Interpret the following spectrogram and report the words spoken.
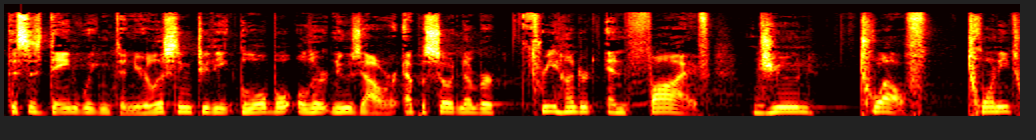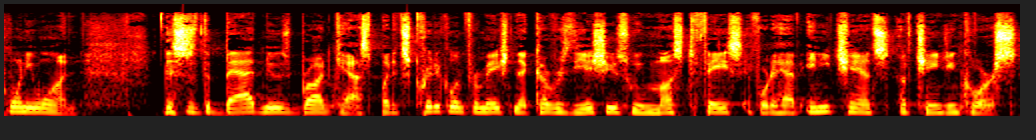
This is Dane Wigington. You're listening to the Global Alert News Hour, episode number 305, June 12th, 2021. This is the bad news broadcast, but it's critical information that covers the issues we must face if we're to have any chance of changing course.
